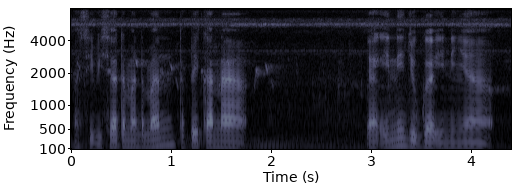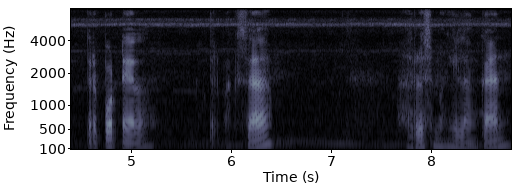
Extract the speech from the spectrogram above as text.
masih bisa teman-teman. Tapi karena yang ini juga ininya terpotel terpaksa harus menghilangkan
